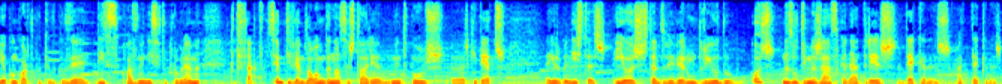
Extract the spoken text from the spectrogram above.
e eu concordo com aquilo que o Zé disse quase no início do programa, que de facto sempre tivemos ao longo da nossa história muito bons uh, arquitetos e urbanistas e hoje estamos a viver um período, hoje, nas últimas já se calhar três décadas, quatro décadas,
